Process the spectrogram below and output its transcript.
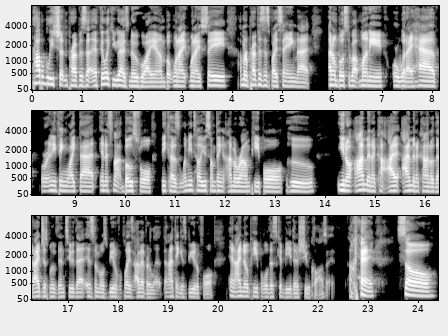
probably shouldn't preface it. I feel like you guys know who I am, but when I when I say I'm going to preface this by saying that I don't boast about money or what I have or anything like that, and it's not boastful because let me tell you something. I'm around people who you know i'm in a I, i'm in a condo that i just moved into that is the most beautiful place i've ever lived and i think it's beautiful and i know people this could be their shoe closet okay so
